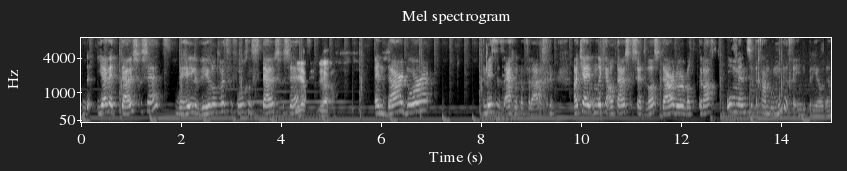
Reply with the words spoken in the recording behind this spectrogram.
de, jij werd thuis gezet. De hele wereld werd vervolgens thuis gezet. Ja, ja. En daardoor, tenminste dat is eigenlijk een vraag. Had jij, omdat je al thuis gezet was, daardoor wat kracht om mensen te gaan bemoedigen in die periode?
